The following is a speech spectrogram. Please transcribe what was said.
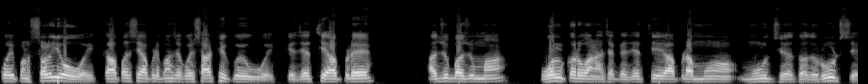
કોઈ પણ સળિયો હોય કાં પછી આપણી પાસે કોઈ સાઠીકું એવું હોય કે જેથી આપણે આજુબાજુમાં હોલ કરવાના છે કે જેથી આપણા મૂળ છે અથવા તો રૂટ છે,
